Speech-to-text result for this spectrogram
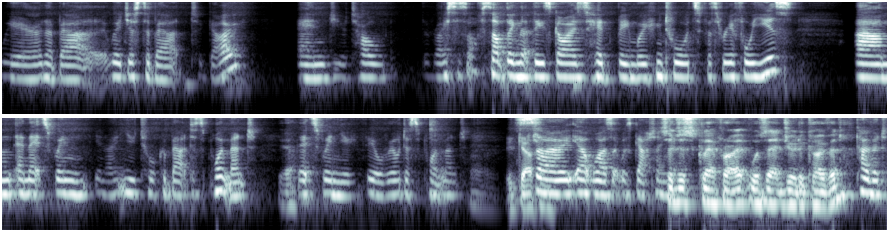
We're in about we're just about to go, and you're told the race is off, something that these guys had been working towards for three or four years. Um, and that's when you know you talk about disappointment. Yeah. That's when you feel real disappointment. So yeah, it was. It was gutting. So just to clarify, was that due to COVID? COVID.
